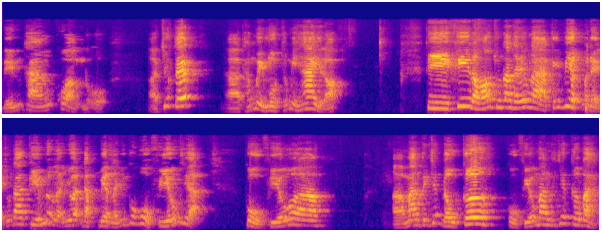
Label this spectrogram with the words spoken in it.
đến tháng khoảng độ ờ, trước Tết uh, tháng 11 tháng 12 gì đó thì khi đó chúng ta thấy là cái việc mà để chúng ta kiếm được lợi nhuận đặc biệt là những cổ phiếu gì ạ cổ phiếu uh, uh, mang tính chất đầu cơ cổ phiếu mang tính chất cơ bản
